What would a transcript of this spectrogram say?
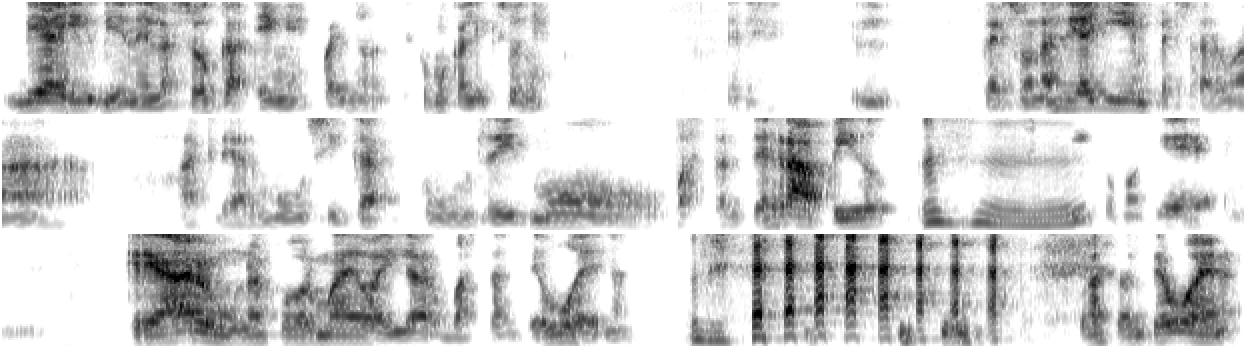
de ahí viene la soca en español. Es como calixo en español. Personas de allí empezaron a, a crear música con un ritmo bastante rápido y como que crearon una forma de bailar bastante buena. bastante buena.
